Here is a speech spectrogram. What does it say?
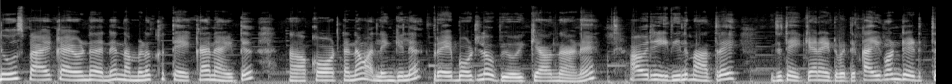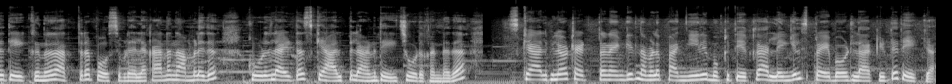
ലൂസ് പാക്ക് ആയതുകൊണ്ട് തന്നെ നമ്മൾ തേക്കാനായിട്ട് കോട്ടണോ അല്ലെങ്കിൽ സ്പ്രേ ബോട്ടിലോ ഉപയോഗിക്കാവുന്നതാണ്. ആ ഒരു രീതിയിൽ മാത്രമേ ഇത് തേക്കാനായിട്ട് പറ്റൂ. കൈകൊണ്ട് എടുത്ത് തേക്കുന്നത് അത്ര പോസിബിൾ അല്ല. കാരണം നമ്മളിത് കൂടുതലായിട്ട് സ്കാൽപ്പിലാണ് തേച്ച് കൊടുക്കേണ്ടത്. സ്കാൽപ്പിലോട്ട് എത്തണമെങ്കിൽ നമ്മൾ പഞ്ഞിയിൽ മുക്കി തേക്കുക അല്ലെങ്കിൽ സ്പ്രേ ബോട്ടിലാക്കിയിട്ട് തേക്കുക.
